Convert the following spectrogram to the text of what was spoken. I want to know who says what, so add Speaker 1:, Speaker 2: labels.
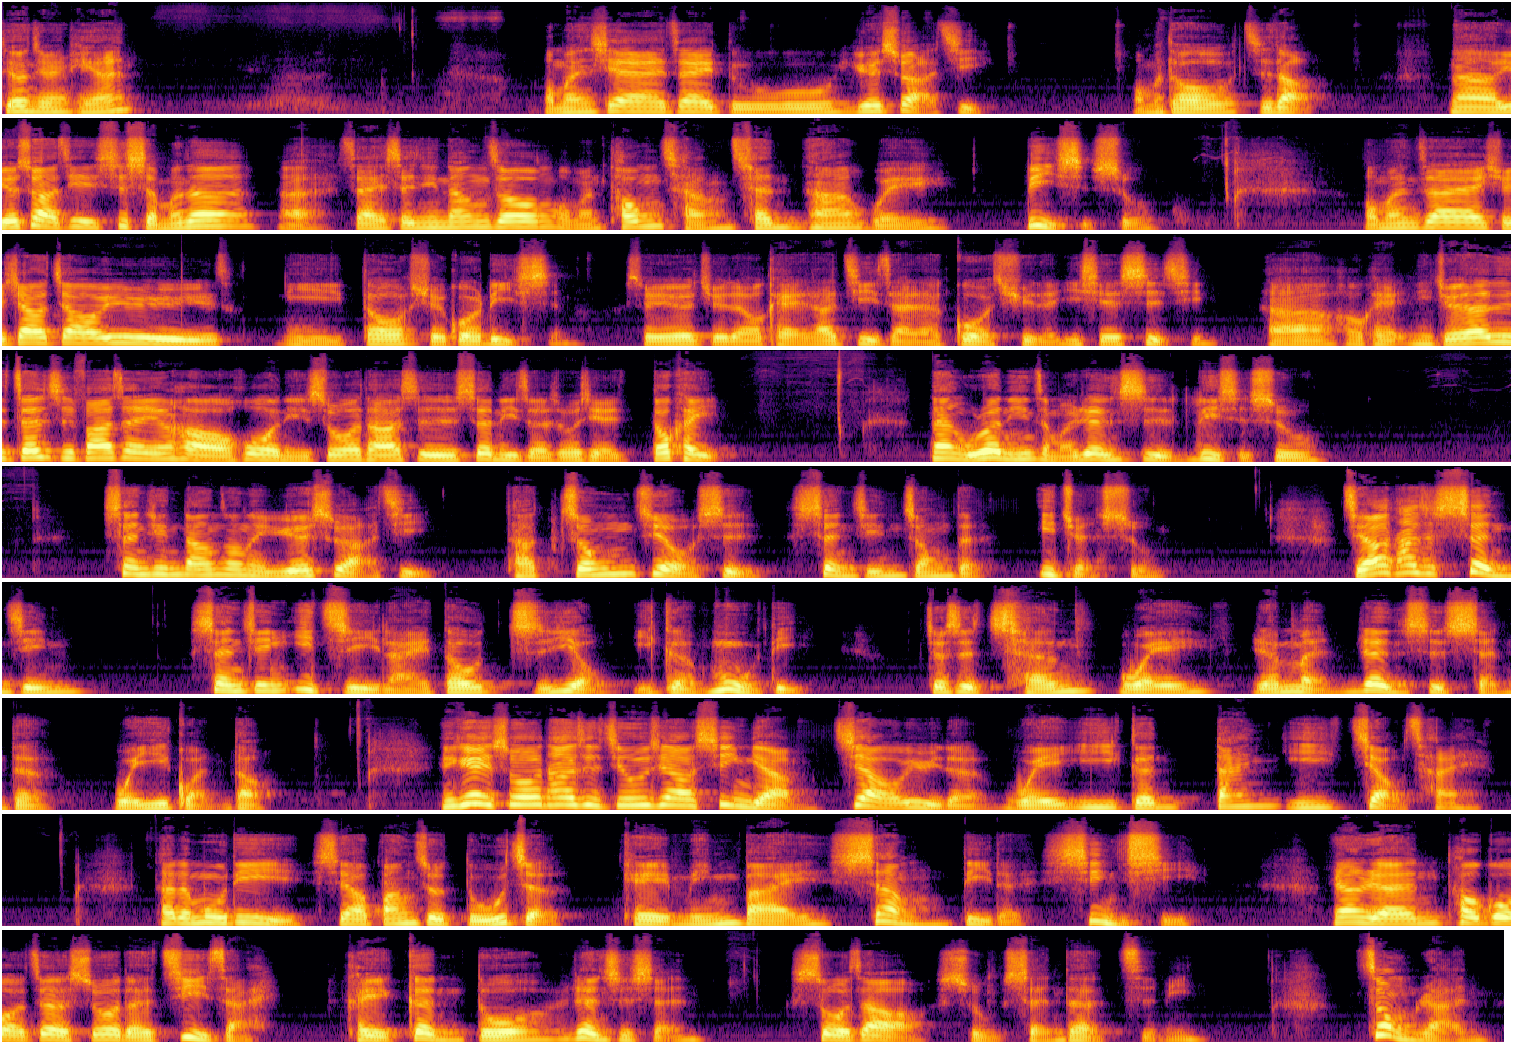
Speaker 1: 弟兄姐妹平安。我们现在在读约书亚记，我们都知道，那约书亚记是什么呢？呃，在圣经当中，我们通常称它为历史书。我们在学校教育，你都学过历史，所以就觉得 OK，它记载了过去的一些事情啊。OK，你觉得是真实发生也好，或你说它是胜利者所写都可以。但无论你怎么认识历史书，圣经当中的约书亚记。它终究是圣经中的一卷书，只要它是圣经，圣经一直以来都只有一个目的，就是成为人们认识神的唯一管道。你可以说它是基督教信仰教育的唯一跟单一教材。它的目的是要帮助读者可以明白上帝的信息，让人透过这所有的记载。可以更多认识神，塑造属神的子民。纵然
